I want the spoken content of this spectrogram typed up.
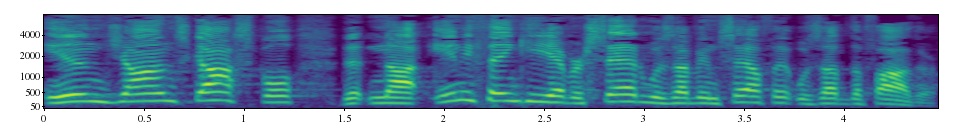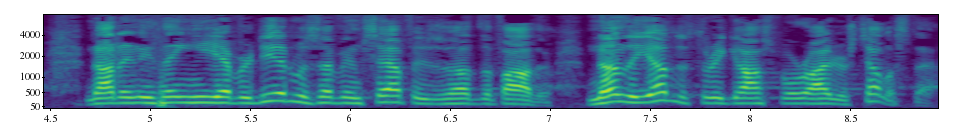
in John's gospel that not anything he ever said was of himself, it was of the Father. Not anything he ever did was of himself, it was of the Father. None of the other three gospel writers tell us that.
